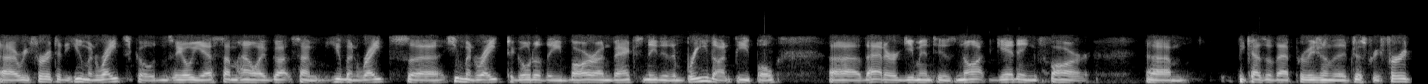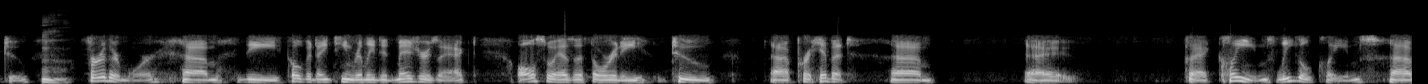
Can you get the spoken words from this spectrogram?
uh, refer to the human rights code and say, "Oh yes, somehow I've got some human rights, uh, human right to go to the bar unvaccinated and breathe on people." Uh, that argument is not getting far um, because of that provision that I've just referred to. Mm-hmm. Furthermore, um, the COVID 19 Related Measures Act also has authority to uh, prohibit um, uh, claims, legal claims, uh,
